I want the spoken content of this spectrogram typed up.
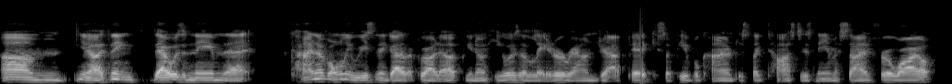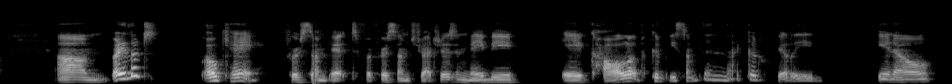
Um, you know, I think that was a name that kind of only reason they got brought up. You know, he was a later round draft pick, so people kind of just like tossed his name aside for a while. Um, but he looked okay for some bits, for, for some stretches, and maybe a call up could be something that could really, you know,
